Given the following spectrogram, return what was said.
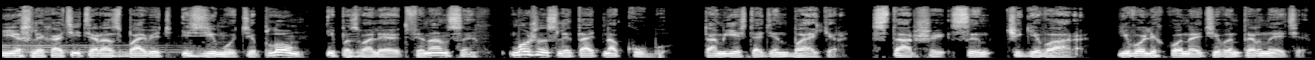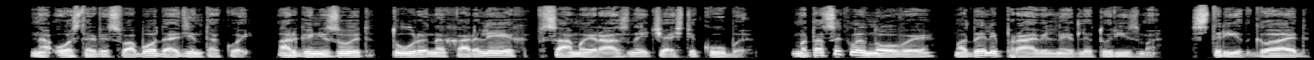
Если хотите разбавить зиму теплом и позволяют финансы, можно слетать на Кубу. Там есть один байкер, старший сын Че Гевара. Его легко найти в интернете. На острове Свобода один такой. Организует туры на Харлеях в самые разные части Кубы. Мотоциклы новые, модели правильные для туризма. Street Glide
